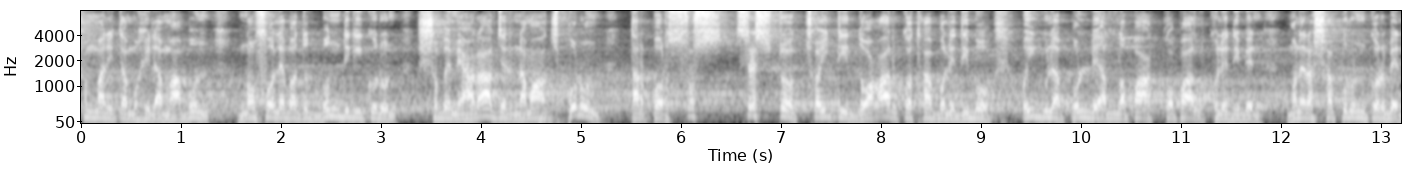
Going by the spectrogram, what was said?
সম্মানিতা মহিলা মা বোন, নফল এবাদত বন্দিগি করুন, শবে মেয়ারাজের নামাজ পড়ুন, তারপর শ্রেষ্ঠ ছয়টি দোয়ার কথা বলে দিব। ওইগুলা পড়লে আল্লাহ পাক কপাল খুলে দিবেন, মনের আশা পূরণ করবেন,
